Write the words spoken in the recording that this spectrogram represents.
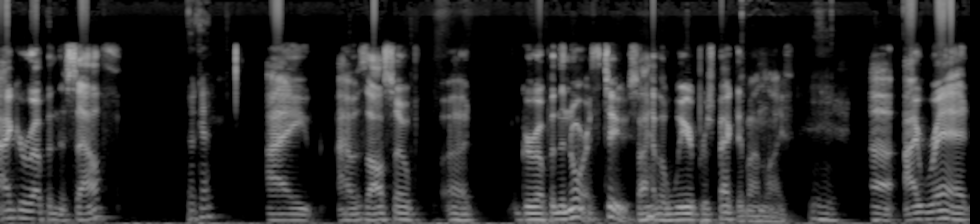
I. I grew up in the South. Okay. I I was also uh, grew up in the North too, so I have a weird perspective on life. Mhm. Uh, I read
